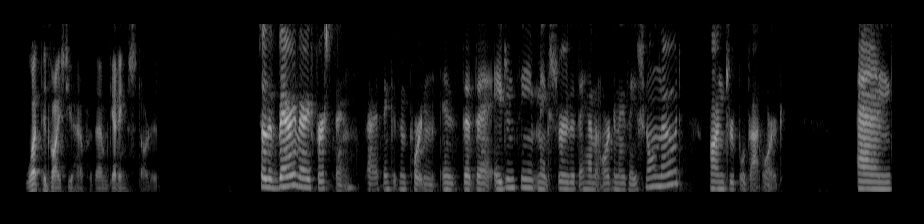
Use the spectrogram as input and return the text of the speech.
what advice do you have for them getting started? So the very, very first thing that I think is important is that the agency makes sure that they have an organizational node on Drupal.org. And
